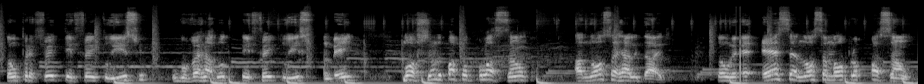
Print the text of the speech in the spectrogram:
Então o prefeito tem feito isso, o governador tem feito isso também, mostrando para a população a nossa realidade. Então é, essa é a nossa maior preocupação,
